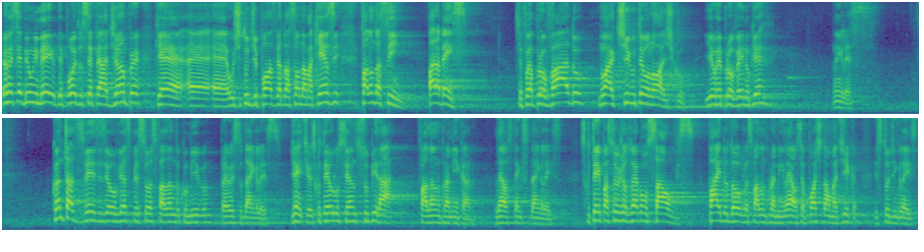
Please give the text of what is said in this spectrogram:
Eu recebi um e-mail depois do CPA Jumper, que é, é, é o Instituto de Pós-Graduação da Mackenzie, falando assim: Parabéns. Você foi aprovado no artigo teológico. E eu reprovei no quê? No inglês. Quantas vezes eu ouvi as pessoas falando comigo para eu estudar inglês? Gente, eu escutei o Luciano Subirá falando para mim, cara. Léo, você tem que estudar inglês. Escutei o pastor Josué Gonçalves, pai do Douglas, falando para mim: Léo, se eu posso te dar uma dica, estude inglês.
